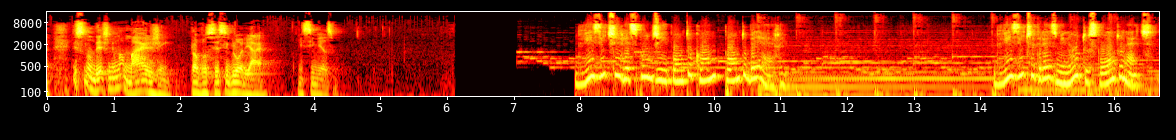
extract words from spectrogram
isso não deixa nenhuma margem para você se gloriar em si mesmo. Visite respondi.com.br. Visite 3minutos.net.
